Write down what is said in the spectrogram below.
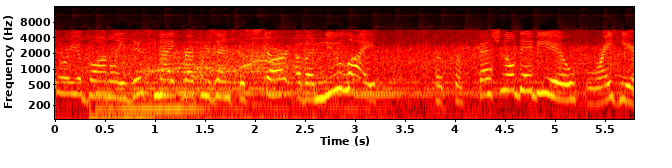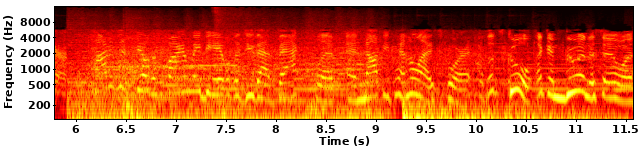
Surya Bonaly, this night represents the start of a new life her professional debut right here. How does it feel to finally be able to do that backflip and not be penalized for it? Oh, that's cool. I can do it the same way.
